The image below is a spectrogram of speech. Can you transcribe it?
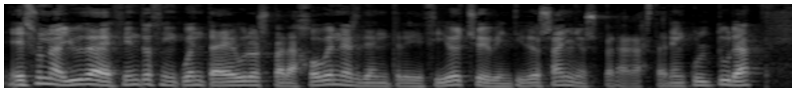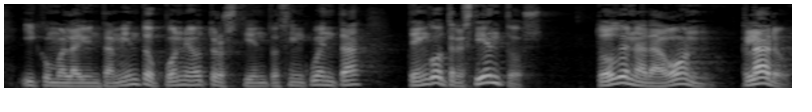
Es una ayuda de 150 euros para jóvenes de entre 18 y 22 años para gastar en cultura y como el ayuntamiento pone otros 150, tengo 300. Todo en Aragón, claro.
